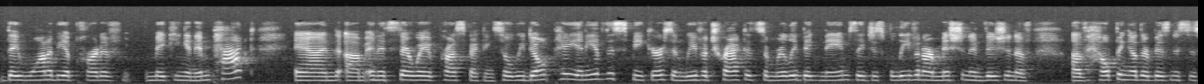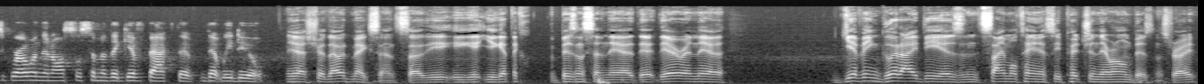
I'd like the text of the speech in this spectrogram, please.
they want to be a part of making an impact and um, and it's their way of prospecting. So we don't pay any of the speakers, and we've attracted some really big names. They just believe in our mission and vision of of helping other businesses grow, and then also some of the give back that that we do. Yeah, sure, that would make sense. So you, you, get the business in there; they're, they're in there giving good ideas and simultaneously pitching their own business, right?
